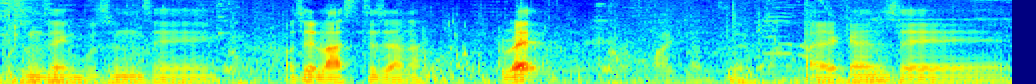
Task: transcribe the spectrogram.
무슨 색 무슨 색? 어차피 라스트잖아. Red. 빨간색. 빨간색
